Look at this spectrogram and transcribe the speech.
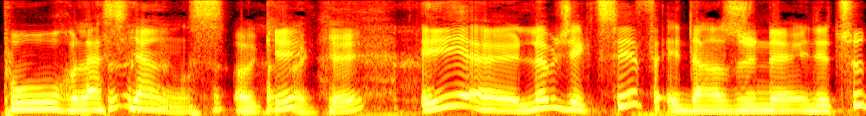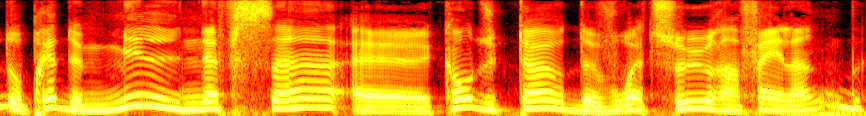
pour la science ok? OK. et euh, l'objectif est dans une, une étude auprès de 1900 euh, conducteurs de voitures en Finlande.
